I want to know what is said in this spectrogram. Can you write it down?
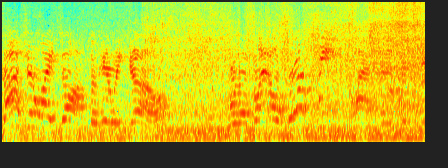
Caution lights off, so here we go. For the final 14 laps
